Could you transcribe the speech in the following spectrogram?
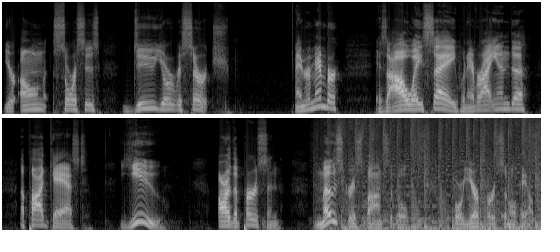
your own sources. Do your research. And remember, as I always say whenever I end a, a podcast, you are the person most responsible for your personal health.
